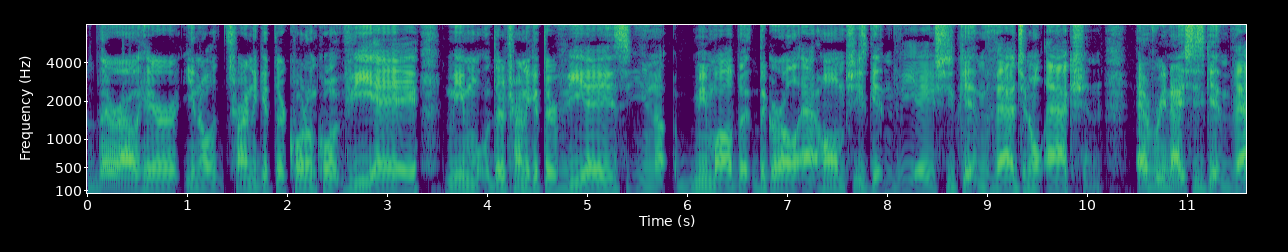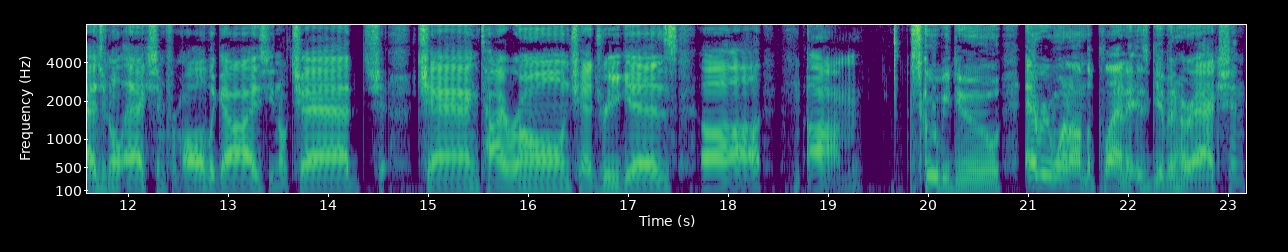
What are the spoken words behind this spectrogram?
they're out here, you know, trying to get their quote unquote VA, mean, they're trying to get their VAs, you know, Meanwhile, the, the girl at home, she's getting VAs. She's getting vaginal action. Every night she's getting vaginal action from all the guys, you know, Chad, Ch Chang, Tyrone, Chadriguez, uh, um, Scooby-Doo, everyone on the planet is giving her action,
